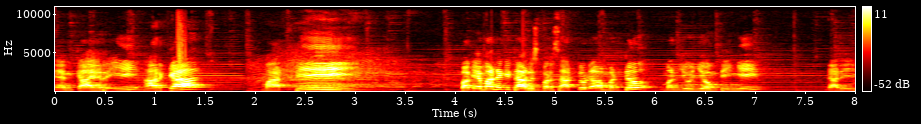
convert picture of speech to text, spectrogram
NKRI harga mati. Bagaimana kita harus bersatu dalam bentuk menjunjung tinggi dari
